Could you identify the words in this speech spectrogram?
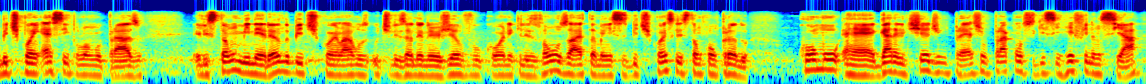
Bitcoin é sim para longo prazo. Eles estão minerando Bitcoin lá, utilizando energia vulcânica. Eles vão usar também esses Bitcoins que eles estão comprando como é, garantia de empréstimo para conseguir se refinanciar.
